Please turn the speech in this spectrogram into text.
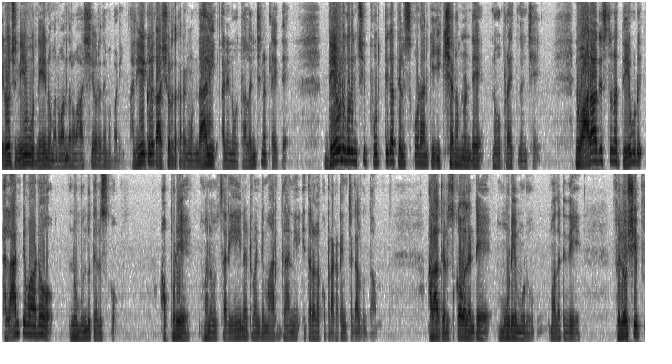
ఈరోజు నీవు నేను మనమందరం ఆశీర్వదింపబడి అనేకులకు ఆశీర్వదకరంగా ఉండాలి అని నువ్వు తలంచినట్లయితే దేవుని గురించి పూర్తిగా తెలుసుకోవడానికి ఈ క్షణం నుండే నువ్వు ప్రయత్నం చేయి. నువ్వు ఆరాధిస్తున్న దేవుడు ఎలాంటి వాడో నువ్వు ముందు తెలుసుకో. అప్పుడే మనం సరైనటువంటి మార్గాన్ని ఇతరులకు ప్రకటించగలుగుతాం. అలా తెలుసుకోవాలంటే మూడే మూడు. మొదటిది ఫెలోషిప్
